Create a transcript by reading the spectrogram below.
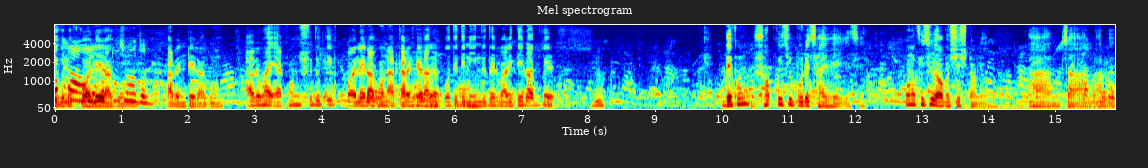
এগুলো কয়লের আগুন, কারেন্টের আগুন। আরে ভাই, এখন শুধু কি কয়লের আগুন আর কারেন্টের আগুন প্রতিদিন হিন্দুদের বাড়িতেই লাগবে? দেখুন, সব কিছু পুড়ে ছাই হয়ে গেছে। কোনো কিছুই অবশিষ্ট নেই। ধান, চাল, আলু,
